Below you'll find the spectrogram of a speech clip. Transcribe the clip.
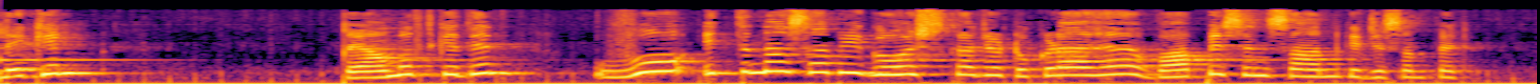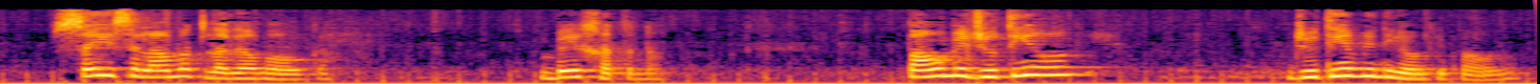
لیکن قیامت کے دن وہ اتنا سا بھی گوشت کا جو ٹکڑا ہے، واپس انسان کے جسم پہ صحیح سلامت لگا ہوا ہوگا۔ بے ختنا پاؤں میں جوتیاں ہوں گی۔ جوتیاں بھی نہیں ہوگی پاؤں میں۔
